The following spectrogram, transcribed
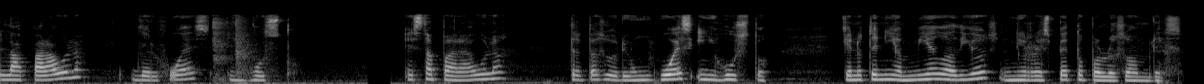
La parábola del juez injusto. Esta parábola trata sobre un juez injusto que no tenía miedo a Dios ni respeto por los hombres.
